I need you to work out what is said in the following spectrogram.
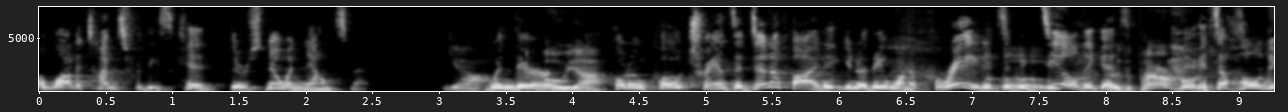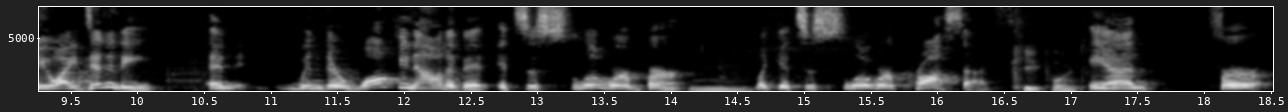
a lot of times for these kids, there's no announcement. Yeah. When they're oh, yeah. quote unquote trans identified, you know, they want a parade. It's a big deal. They get, There's a PowerPoint. it's a whole new identity. And when they're walking out of it, it's a slower burn. Mm. Like it's a slower process. Key point. And for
